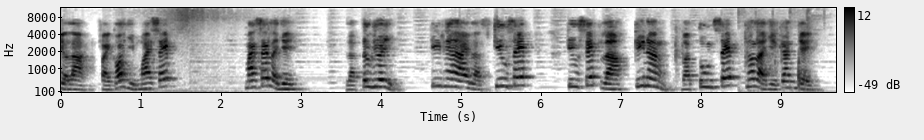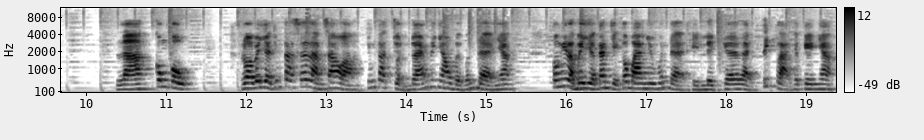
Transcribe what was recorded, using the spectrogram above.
trở lại, phải có gì? Mindset. Mindset là gì? Là tư duy. Cái thứ hai là skill set. Skill set là kỹ năng và tool set. Nó là gì các anh chị? Là công cụ. Rồi bây giờ chúng ta sẽ làm sao à chúng ta chuẩn đoán với nhau về vấn đề nha. Có nghĩa là bây giờ các anh chị có bao nhiêu vấn đề thì liệt kê lại, tích lại cho Kiên nha.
